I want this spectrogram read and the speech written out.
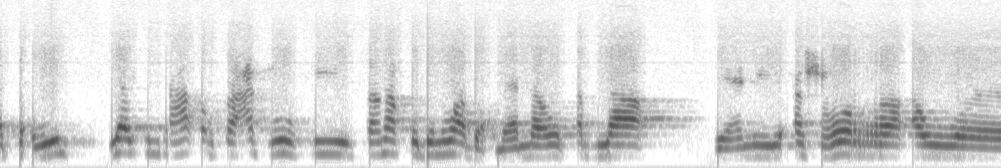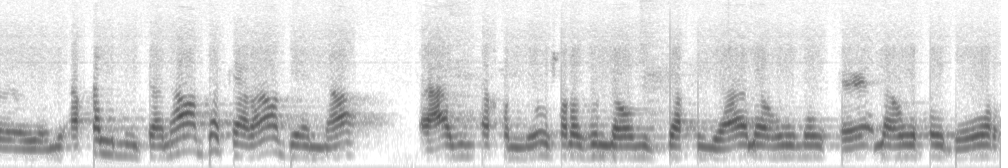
التأويل لكنها أوقعته في تناقض واضح لأنه قبل يعني أشهر أو يعني أقل من سنة ذكر بأن عازم اخنوش رجل له مصداقية له موقع له حضور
